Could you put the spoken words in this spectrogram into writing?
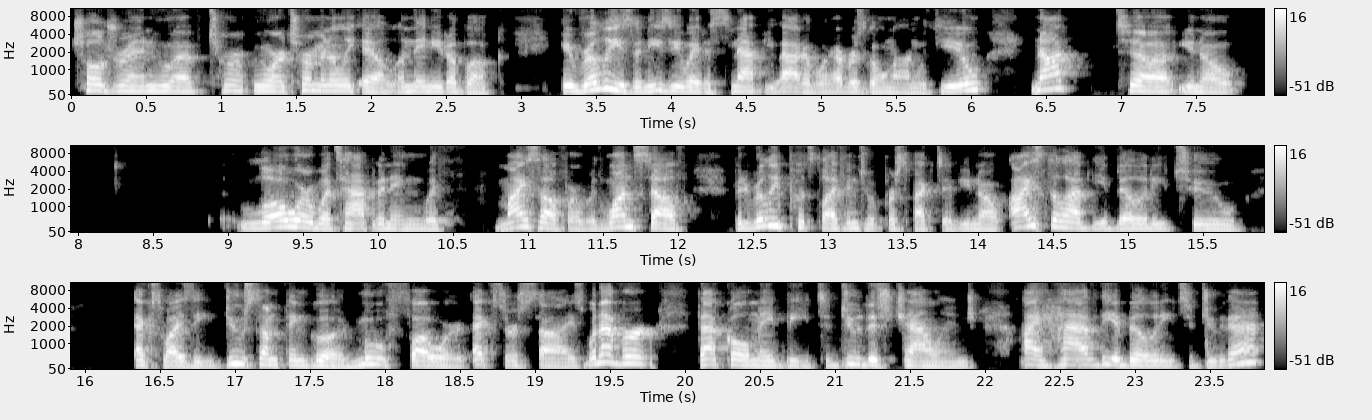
children who have ter- who are terminally ill and they need a book. It really is an easy way to snap you out of whatever's going on with you. Not to you know lower what's happening with myself or with oneself but it really puts life into a perspective. You know i still have the ability to xyz do something good move forward exercise whatever that goal may be to do this challenge. I have the ability to do that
